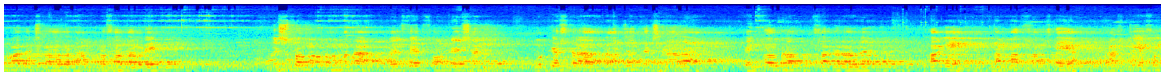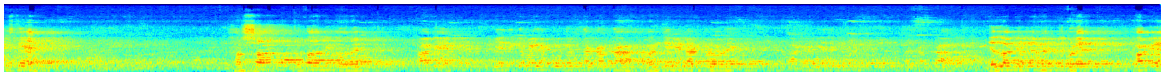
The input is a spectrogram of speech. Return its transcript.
ಉಪಾಧ್ಯಕ್ಷರಾದ ರಾಮಪ್ರಸಾದ್ ಅವರೇ, ವಿಶ್ವ ಮೊಹಮ್ಮದ ವೆಲ್ಫೇರ್ ಫೌಂಡೇಶನ್ ಮುಖ್ಯಸ್ಥರ ರಾಜ್ಯಾಧ್ಯಕ್ಷರಾದ ವೆಂಕೋಬ್ರ ಸಾಗರ್ ಅವರೇ, ಹಾಗೆ ನಮ್ಮ ಸಂಸ್ಥೆಯ ರಾಷ್ಟ್ರೀಯ ಸಂಸ್ಥೆಯ ಹರ್ಷ ಮುತಾಲಿಕ್ ಅವರೇ. ಹಾಗೆ ವೇದಿಕೆ ಮೇಲೆ ಕೂತಿರ್ತಕ್ಕಂಥ ರಂಜಿನಿ ಡಾಕ್ಟರ್ ಅವರೇ, ಹಾಗೆ ವೇದಿಕೆ ಮೇಲೆ ಕೂತಿರ್ತಕ್ಕಂಥ ಎಲ್ಲ ಗಣ್ಯ ವ್ಯಕ್ತಿಗಳೇ, ಹಾಗೆ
